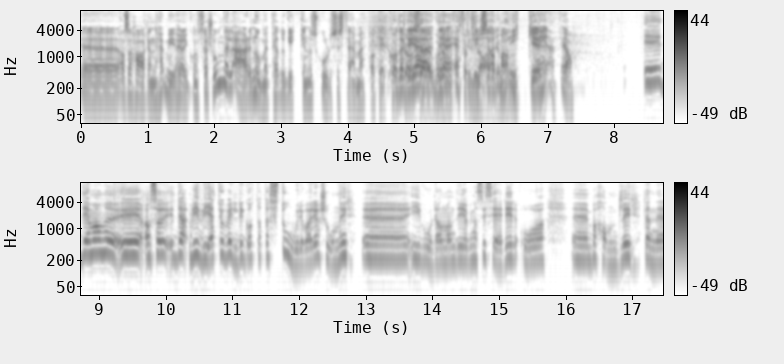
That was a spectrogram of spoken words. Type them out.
altså har en mye høyere konsentrasjon, eller er det noe med pedagogikken og skolesystemet? Ok, kort, og det er det, det jeg etterlyser at man ikke det? Ja. Eh, man, eh, altså, det, vi vet jo veldig godt at det er store variasjoner eh, i hvordan man diagnostiserer og eh, behandler denne,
